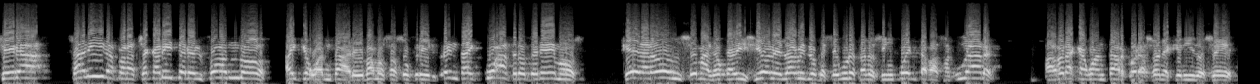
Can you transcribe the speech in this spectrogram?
Será salida para Chacarita en el fondo. Hay que aguantar, eh. vamos a sufrir. 34 tenemos. Quedan 11 más lo que adiciona el árbitro que seguro hasta los 50 vas a jugar. Habrá que aguantar, corazones queridos, ¿eh?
